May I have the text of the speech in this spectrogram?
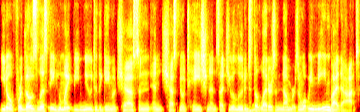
you know, for those listening who might be new to the game of chess and, and chess notation and such, you alluded to the mm-hmm. letters and numbers. And what we mean by that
